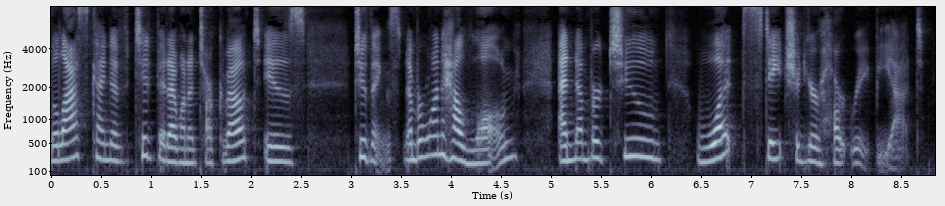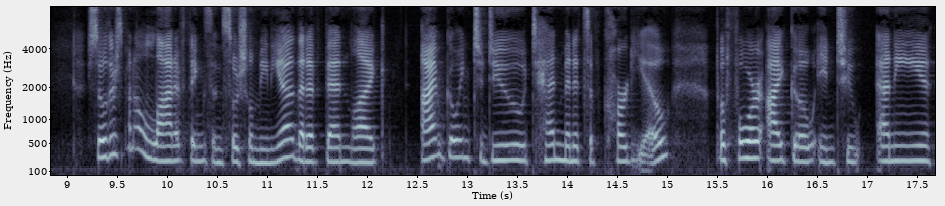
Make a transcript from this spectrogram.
the last kind of tidbit I want to talk about is two things. Number one, how long? And number two, what state should your heart rate be at? So there's been a lot of things in social media that have been like, I'm going to do 10 minutes of cardio before I go into any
